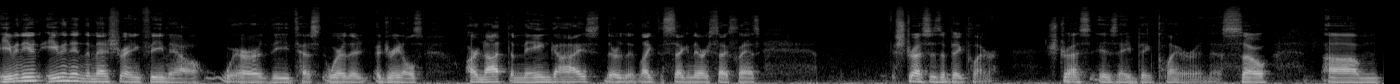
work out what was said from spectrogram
even in, even in the menstruating female where the test where the adrenals are not the main guys they're the, like the secondary sex glands stress is a big player. Stress is a big player in this. So um,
